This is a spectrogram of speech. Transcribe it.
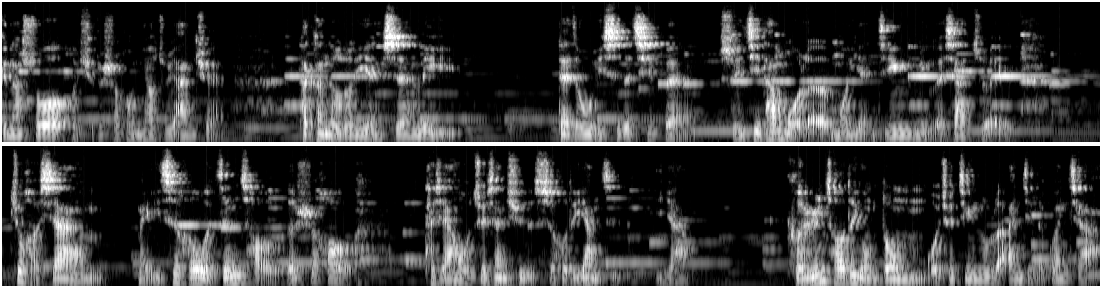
跟他说：“回去的时候你要注意安全。”他看着我的眼神里带着猥亵的气氛，随即他抹了抹眼睛，抿了下嘴。就好像每一次和我争吵的时候，他想让我追上去的时候的样子一样。可人潮的涌动，我却进入了安检的关卡，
